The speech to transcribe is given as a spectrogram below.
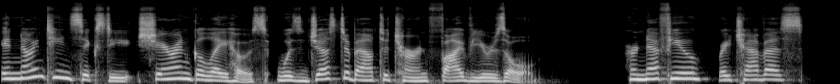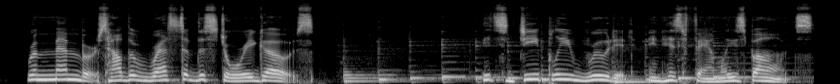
In 1960, Sharon Gallegos was just about to turn five years old. Her nephew, Ray Chavez, remembers how the rest of the story goes. It's deeply rooted in his family's bones.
